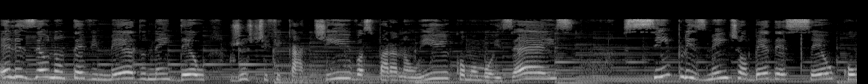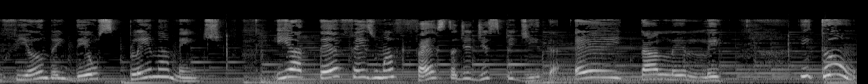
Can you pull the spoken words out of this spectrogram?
Eliseu não teve medo nem deu justificativas para não ir, como Moisés. Simplesmente obedeceu, confiando em Deus plenamente e até fez uma festa de despedida. Eita lele! Então,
